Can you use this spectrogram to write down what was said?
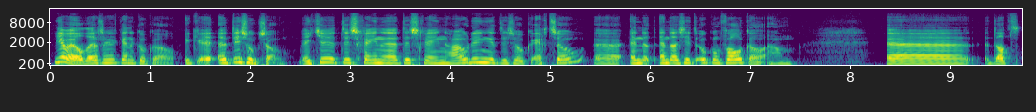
Jawel, dat herken ik ook wel. Ik, eh, het is ook zo. Weet je, het is geen, eh, het is geen houding, het is ook echt zo. Eh, en, dat- en daar zit ook een valkuil aan. Dat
